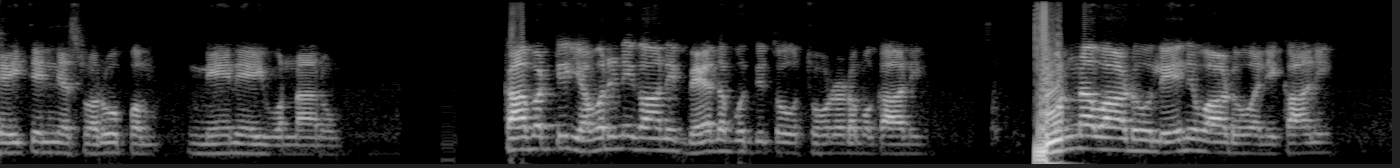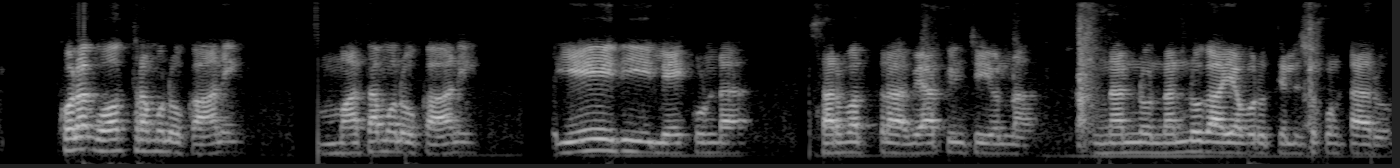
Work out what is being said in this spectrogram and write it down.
చైతన్య స్వరూపం నేనే ఉన్నాను. కాబట్టి ఎవరిని కాని భేద బుద్ధితో చూడడము కానీ ఉన్నవాడు లేనివాడు అని కానీ కుల గోత్రములు మతములు కాని ఏది లేకుండా సర్వత్రా వ్యాపించి ఉన్న నన్ను నన్నుగా ఎవరు తెలుసుకుంటారు?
